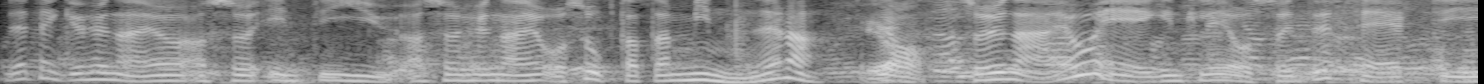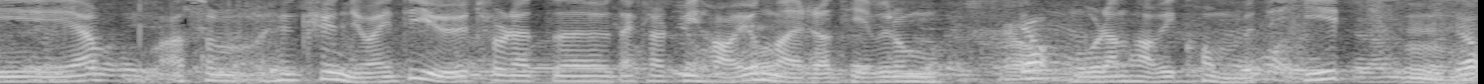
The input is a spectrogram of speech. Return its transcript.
Men jeg tenker hun er jo altså intervju... Altså hun er jo også opptatt av minner, da. Ja. Så hun er jo egentlig også interessert i ja, altså Hun kunne jo ha intervjuet, for at, eh, det er klart vi har jo narrativer om hvordan har vi kommet hit. Ja.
